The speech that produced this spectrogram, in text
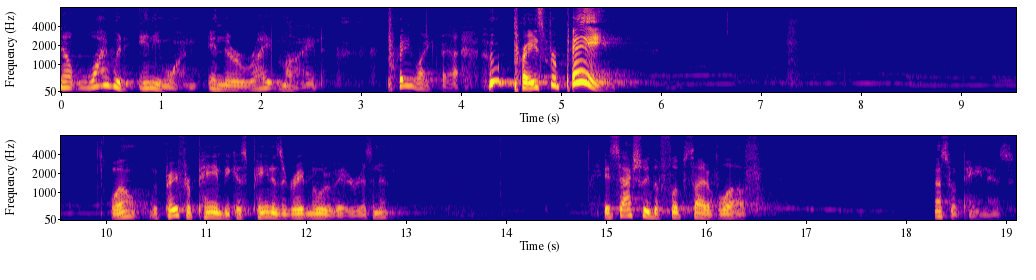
Now, why would anyone in their right mind pray like that? Who prays for pain? Well, we pray for pain because pain is a great motivator, isn't it? It's actually the flip side of love. That's what pain is.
